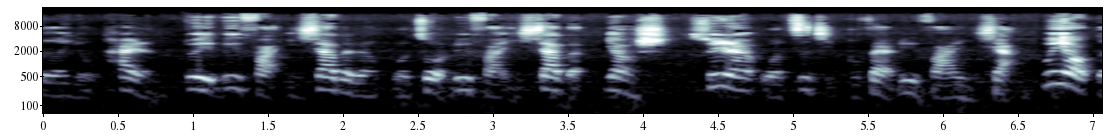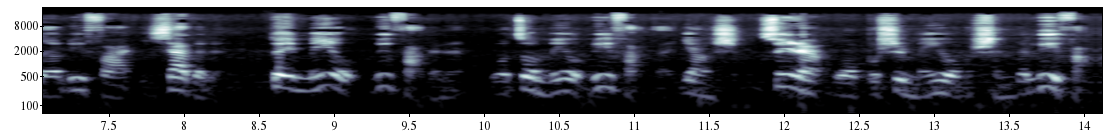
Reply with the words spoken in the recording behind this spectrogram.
得犹太人，对律法以下的人我做律法以下的样式。虽然我自己不在律法以下，为要得律法以下的人，对没有律法的人我做没有律法的样式。虽然我不是没有神的律法，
